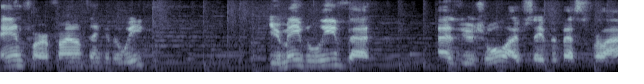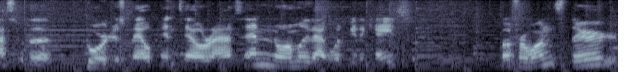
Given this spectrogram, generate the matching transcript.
And for our final tank of the week, you may believe that, as usual, I've saved the best for last with a gorgeous male pintail wrasse, and normally that would be the case. But for once, there's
